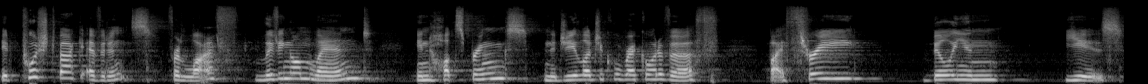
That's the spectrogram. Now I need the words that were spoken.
it pushed back evidence for life living on land in hot springs in the geological record of Earth by 3 billion years.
